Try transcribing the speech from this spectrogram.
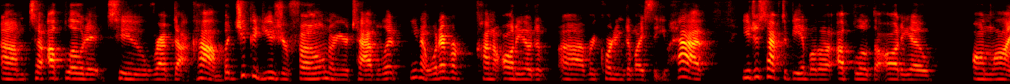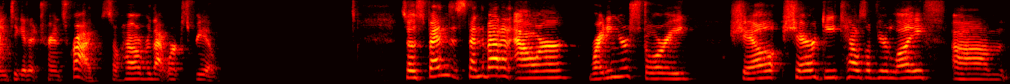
um, to upload it to rev.com. But you could use your phone or your tablet, you know, whatever kind of audio to, uh, recording device that you have. You just have to be able to upload the audio online to get it transcribed. So however that works for you. So spend spend about an hour writing your story, share share details of your life, um,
